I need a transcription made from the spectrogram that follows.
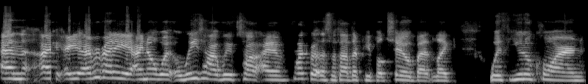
and I, I, everybody i know what we talk we've talked i've talked about this with other people too but like with unicorn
